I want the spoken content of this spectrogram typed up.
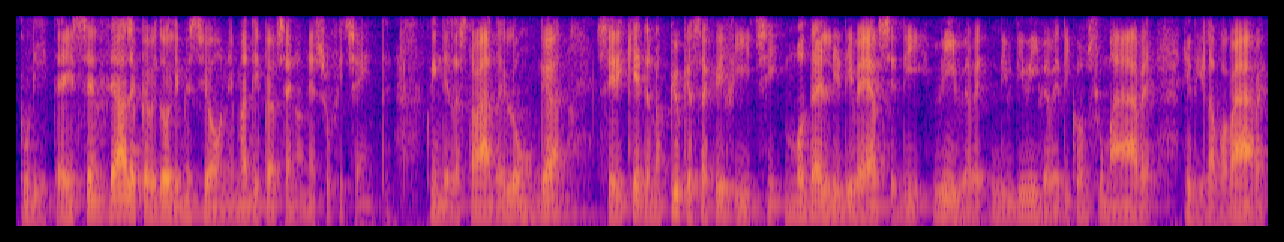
pulite, è essenziale per ridurre le emissioni, ma di per sé non è sufficiente. Quindi la strada è lunga, si richiedono più che sacrifici, modelli diversi di vivere, di, di, vivere, di consumare e di lavorare.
